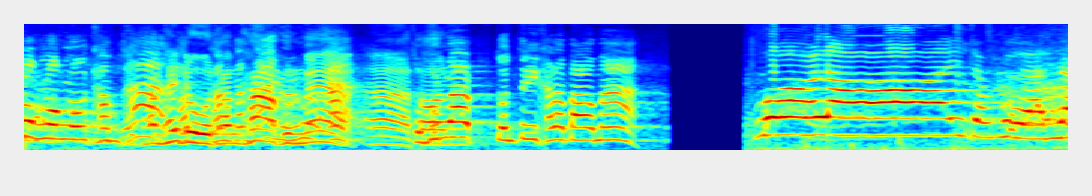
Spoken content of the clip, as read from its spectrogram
ลองลองลองทำท่าทำให้ดูทำทำท่าคุณแม่อ่าสมมตอตินว่าดนตรีคาราบาวมา บัวลอยจะเพื่อนเร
